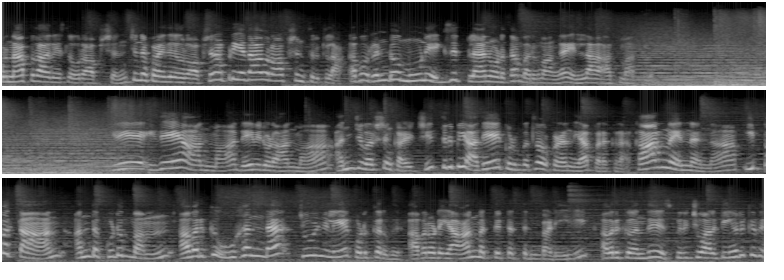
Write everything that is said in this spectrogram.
ஒரு நாற்பதாவது வயசுல ஒரு ஆப்ஷன் சின்ன குழந்தையில ஒரு ஆப்ஷன் அப்படி ஏதாவது ஒரு ஆப்ஷன்ஸ் இருக்கலாம். அப்போ ரெண்டோ மூணு எக்ஸிட் பிளானோட தான் வருவாங்க எல்லா ஆத்மாக்களும். இதே இதே ஆன்மா டேவிடோட ஆன்மா அஞ்சு வருஷம் கழிச்சு திருப்பி அதே குடும்பத்துல ஒரு குழந்தையா பிறக்கிறார். காரணம் என்னன்னா இப்பத்தான் அந்த குடும்பம் அவருக்கு உகந்த சூழ்நிலையை கொடுக்கிறது. அவருடைய ஆன்ம திட்டத்தின்படி அவருக்கு வந்து ஸ்பிரிச்சுவாலிட்டியும் இருக்குது.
